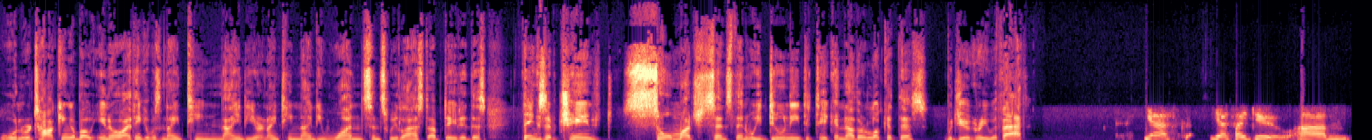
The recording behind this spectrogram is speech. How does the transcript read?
when we're talking about, you know, I think it was 1990 or 1991 since we last updated this. Things have changed so much since then. We do need to take another look at this. Would you agree with that? Yes, yes, I do. Um,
